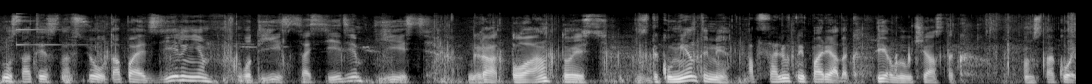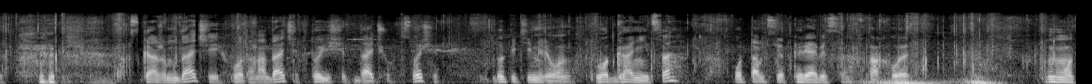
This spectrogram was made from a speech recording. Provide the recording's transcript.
Ну, соответственно, все утопает в зелени. Вот есть соседи, есть град-план, то есть с документами абсолютный порядок. Первый участок, он с такой, скажем, дачей. Вот она дача. Кто ищет дачу в Сочи? До 5 миллионов. Вот граница. Вот там сетка рябица проходит. Вот.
